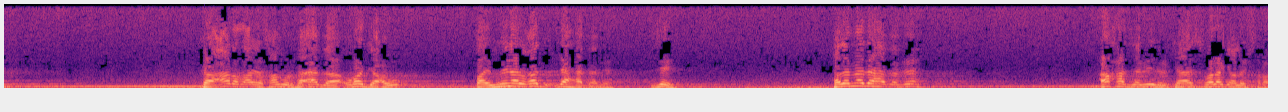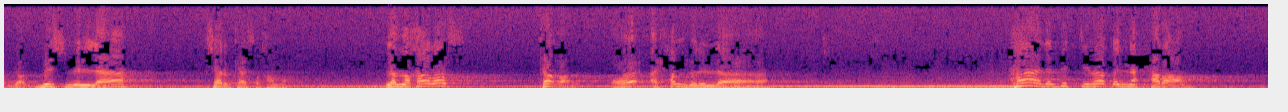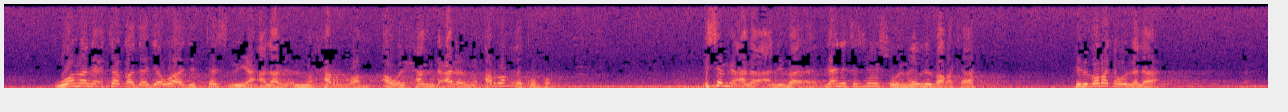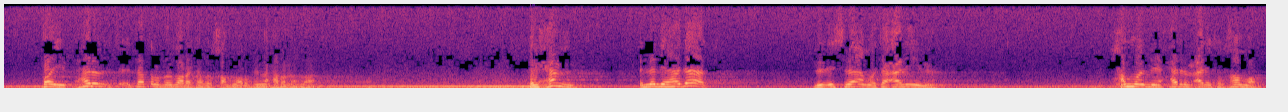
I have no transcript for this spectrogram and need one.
فعرض على الخمر فأبى ورجعوا. طيب من الغد ذهب به. زين. فلما ذهب به أخذ زميل الكاس ولا قال اشرب قال بسم الله. شرب كاس الخمر. لما خلص ثغر الحمد لله. هذا باتفاق إنه حرام. ومن اعتقد جواز التسمية على المحرم أو الحمد على المحرم هذا كفر. يسمي على أن لأن التسمية اصول ما هي بالبركة؟ هي البركة ولا لا؟ طيب هل تطلب البركة في الخمر فيما حرم الله؟ الحمد. الذي هداك للإسلام وتعاليمه. حمى أنه يحرم عليك الخمر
